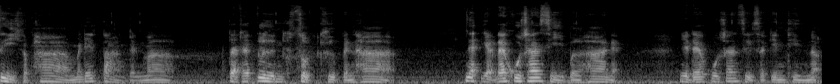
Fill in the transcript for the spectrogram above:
สี่กับห้าไม่ได้ต่างกันมาก แต่ถ้ากลืนสุดคือเป็นห้าเนี่ยอยากได้คูชั่นสีเบอร์ห้าเนี่ย อยากได้คูชั่นสีสกินทินอะ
